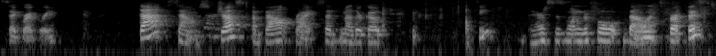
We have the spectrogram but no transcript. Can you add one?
said Gregory. That sounds just about right, said Mother Goat. See, there's his wonderful balanced breakfast.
